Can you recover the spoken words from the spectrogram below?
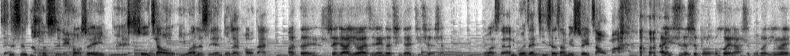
十四到十六，所以你睡觉以外的时间都在跑单啊？对，睡觉以外的时间都骑在机车上。哇塞，你不会在机车上面睡着吗？啊，是是不会啦，是不会，因为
